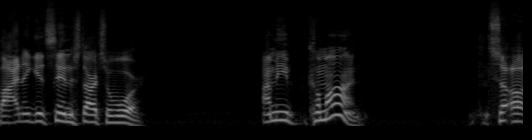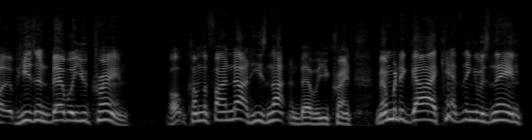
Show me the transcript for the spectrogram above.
Biden gets in and starts a war. I mean, come on. So uh, he's in bed with Ukraine. Oh, come to find out, he's not in bed with Ukraine. Remember the guy, I can't think of his name,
